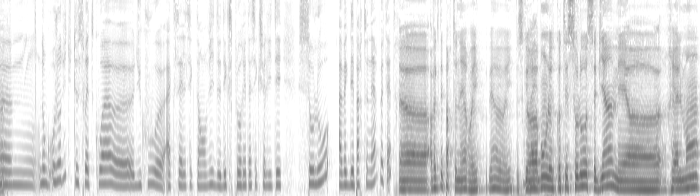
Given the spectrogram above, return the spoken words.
Euh, donc aujourd'hui, tu te souhaites quoi, euh, du coup, Axel? C'est que tu as envie de- d'explorer ta sexualité solo, avec des partenaires peut-être? Avec des partenaires, oui, oui, oui. Parce que bon, le côté solo, c'est bien, mais réellement,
